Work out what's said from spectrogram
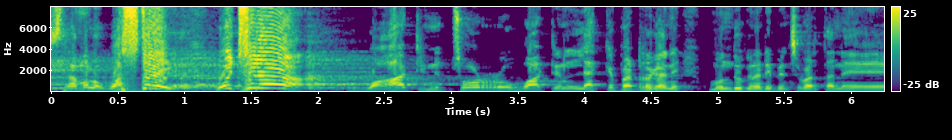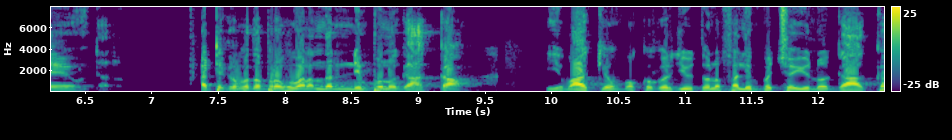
శ్రమలు వస్తాయి. వచ్చినా వాటిని చూడరు వాటిని లెక్క పెట్టరు కానీ ముందుకు నడిపించబడతానే ఉంటారు. అట్టి కృపతో ప్రభు మనందరిని నింపును గాక. ఈ వాక్యం ఒక్కొక్కరి జీవితంలో ఫలింప చేయును గాక.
